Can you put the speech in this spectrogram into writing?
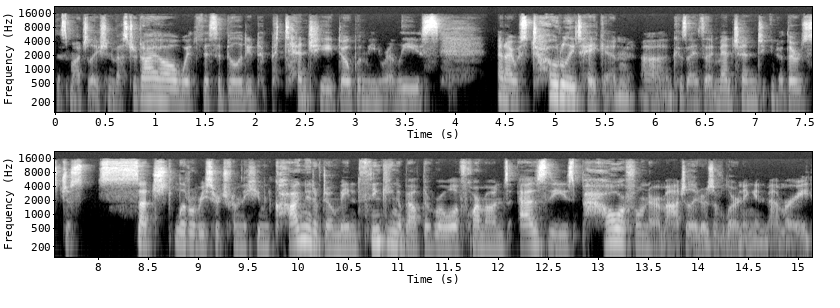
this modulation of estradiol with this ability to potentiate dopamine release and i was totally taken because uh, as i mentioned you know there's just such little research from the human cognitive domain thinking about the role of hormones as these powerful neuromodulators of learning and memory.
